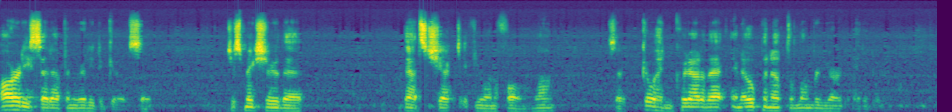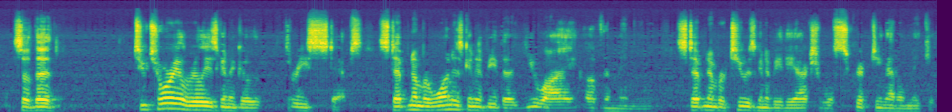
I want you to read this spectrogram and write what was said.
already set up and ready to go. So just make sure that that's checked if you want to follow along. So go ahead and quit out of that and open up the Lumberyard editor. So the tutorial really is going to go three steps. Step number one is going to be the UI of the menu. Step number two is going to be the actual scripting that will make it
